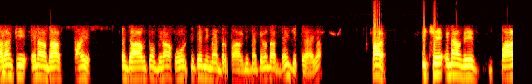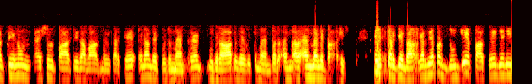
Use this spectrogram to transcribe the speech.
ਹਾਲਾਂਕਿ ਇਹਨਾਂ ਦਾ ਸਾਰੇ ਪੰਜਾਬ ਤੋਂ ਬਿਨਾ ਹੋਰ ਕਿਤੇ ਵੀ ਮੈਂਬਰ ਪਾਰਲੀਮੈਂਟ ਇਹਨਾਂ ਦਾ ਨਹੀਂ ਜਿੱਤਿਆ ਹੈਗਾ। ਪਰ ਪਿੱਛੇ ਇਹਨਾਂ ਦੇ ਪਾਰਟੀ ਨੂੰ ਨੈਸ਼ਨਲ ਪਾਰਟੀ ਦਾ ਆਵਾਜ਼ ਮਿਲ ਕਰਕੇ ਇਹਨਾਂ ਦੇ ਕੁਝ ਮੈਂਬਰ ਗੁਜਰਾਤ ਦੇ ਵਿੱਚ ਮੈਂਬਰ ਐਮਐਲਏ ਪਾਰਟੀ ਇਸ ਕਰਕੇ ਦਾਅਵਾ ਕਰਦੀ ਹੈ। ਪਰ ਦੂਜੇ ਪਾਸੇ ਜਿਹੜੀ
